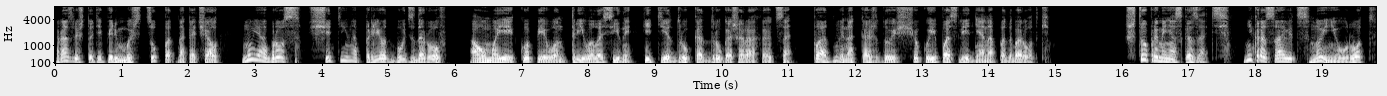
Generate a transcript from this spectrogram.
Разве что теперь мышцу поднакачал. Ну и оброс. Щетина прет, будь здоров. А у моей копии вон три волосины, и те друг от друга шарахаются. По одной на каждую щеку и последняя на подбородке. Что про меня сказать? Не красавец, но и не урод.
